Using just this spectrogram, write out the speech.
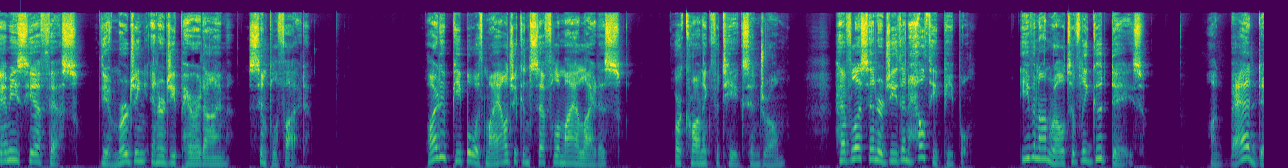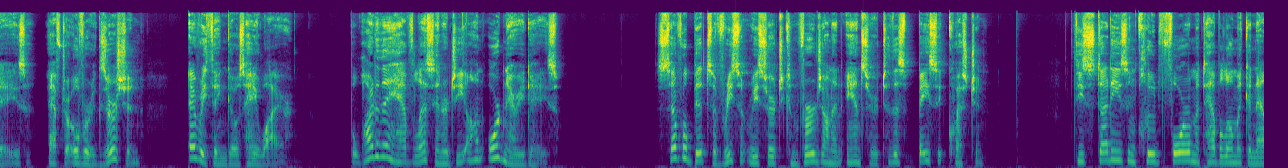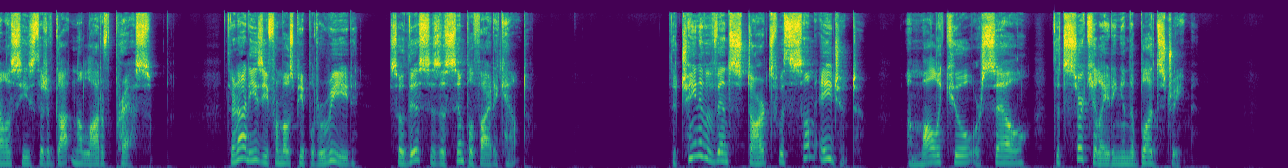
MECFS, the Emerging Energy Paradigm, simplified. Why do people with myalgic encephalomyelitis, or chronic fatigue syndrome, have less energy than healthy people, even on relatively good days? On bad days, after overexertion, everything goes haywire. But why do they have less energy on ordinary days? Several bits of recent research converge on an answer to this basic question. These studies include four metabolomic analyses that have gotten a lot of press. They're not easy for most people to read, so this is a simplified account. The chain of events starts with some agent, a molecule or cell that's circulating in the bloodstream.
